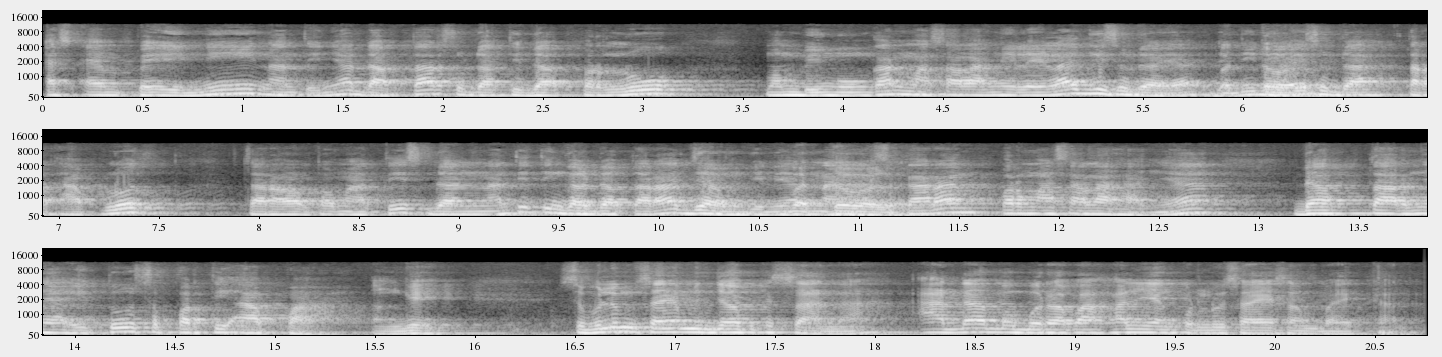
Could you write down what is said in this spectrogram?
SMP ini nantinya daftar sudah tidak perlu membingungkan masalah nilai lagi sudah ya. Jadi Betul. nilai sudah terupload secara otomatis dan nanti tinggal daftar aja mungkin ya. Nah, Betul. sekarang permasalahannya daftarnya itu seperti apa? Oke. Sebelum saya menjawab ke sana, ada beberapa hal yang perlu saya sampaikan.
